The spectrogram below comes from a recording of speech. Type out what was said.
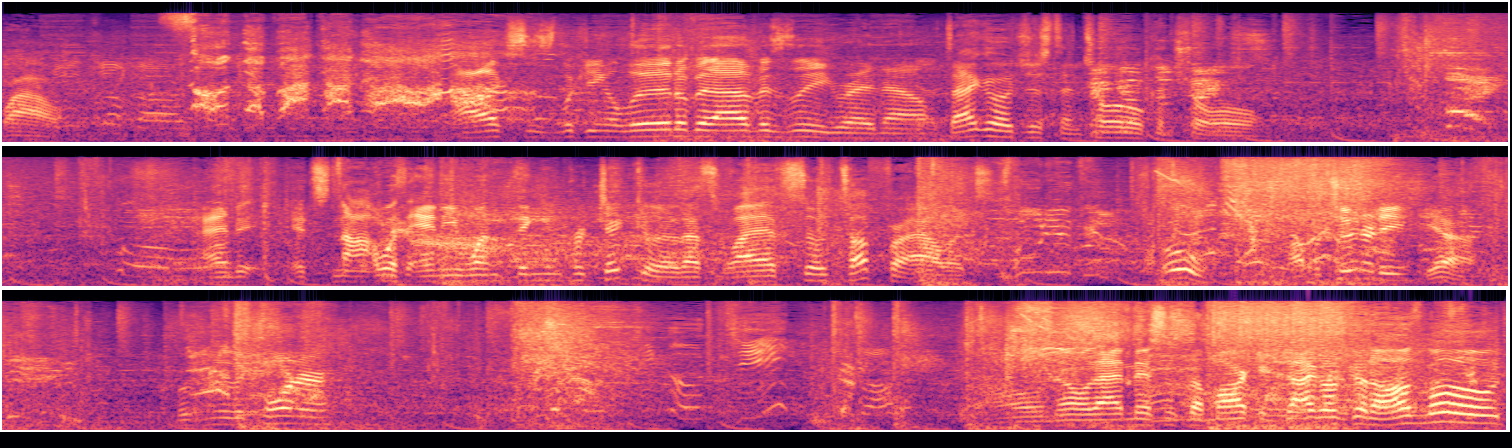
Wow. Alex is looking a little bit out of his league right now. Daigo just in total control. And it- it's not with any one thing in particular. That's why it's so tough for Alex. Oh, opportunity. Yeah. Moving to the corner. Oh no, that misses the mark, and Daigo's to unload.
